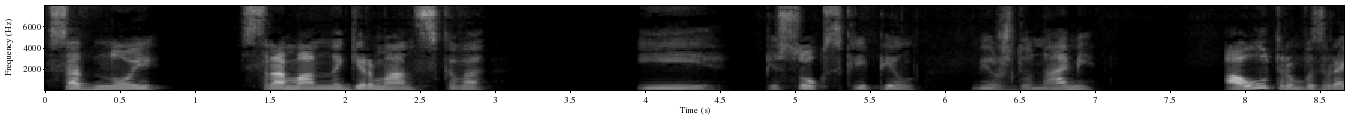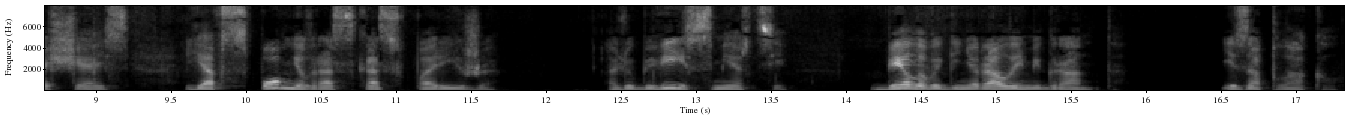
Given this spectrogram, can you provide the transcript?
с одной с романно-германского, и песок скрипел между нами, а утром, возвращаясь, я вспомнил рассказ в Париже о любви и смерти белого генерала-эмигранта и заплакал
